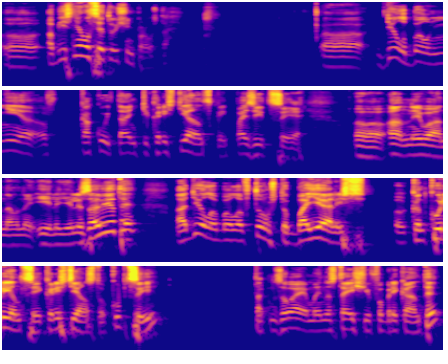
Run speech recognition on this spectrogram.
Э, объяснялось это очень просто. Э, дело было не в какой-то антикрестьянской позиции э, Анны Ивановны или Елизаветы, а дело было в том, что боялись конкуренции крестьянства купцы, так называемые настоящие фабриканты,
